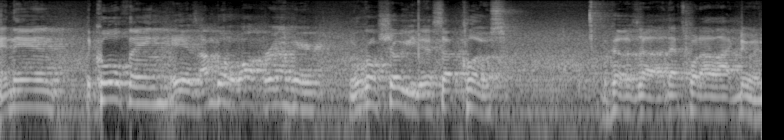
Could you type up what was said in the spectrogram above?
And then the cool thing is I'm going to walk around here and we're going to show you this up close because uh, that's what I like doing.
